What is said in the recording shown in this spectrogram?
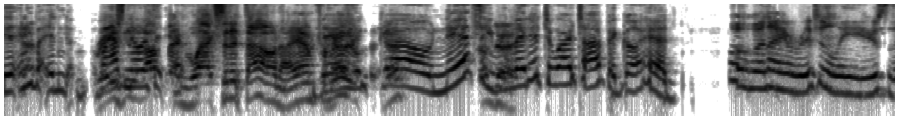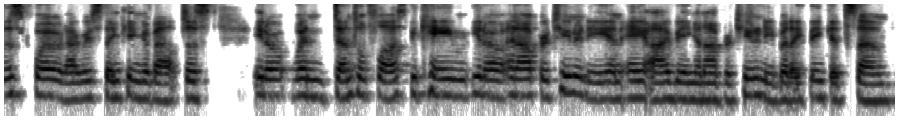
Anybody? Bob Raising knows it up it. and waxing it down. I am familiar. There you go, Nancy. Related to our topic. Go ahead. Well, when I originally used this quote, I was thinking about just you know, when dental floss became, you know, an opportunity and AI being an opportunity. But I think it's um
